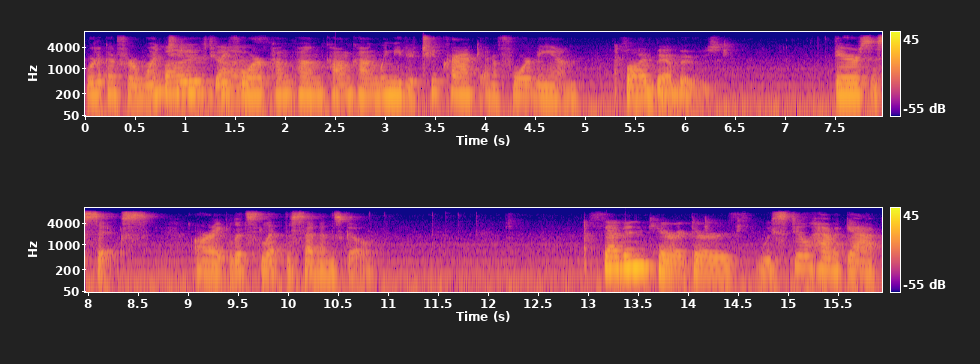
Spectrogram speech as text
We're looking for one, Five two, three, four, dots. pung pung, kong kong. We need a two crack and a four bam. Five bamboos. There's a six. All right, let's let the sevens go. Seven characters. We still have a gap.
